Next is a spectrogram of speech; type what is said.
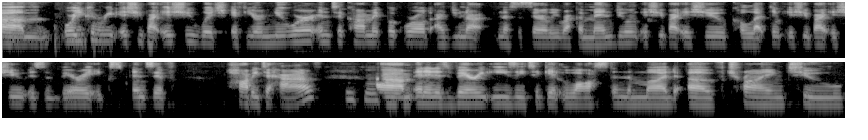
um, or you can read issue by issue, which, if you're newer into comic book world, I do not necessarily recommend doing issue by issue. Collecting issue by issue is a very expensive hobby to have, Mhm. um, and it is very easy to get lost in the mud of trying to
